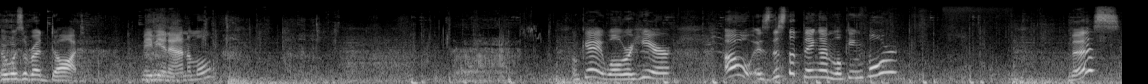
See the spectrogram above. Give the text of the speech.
There was a red dot. Maybe an animal? Okay, well we're here. Oh, is this the thing I'm looking for? This?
